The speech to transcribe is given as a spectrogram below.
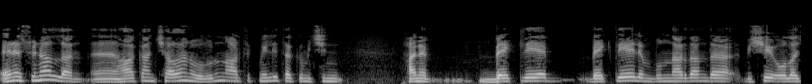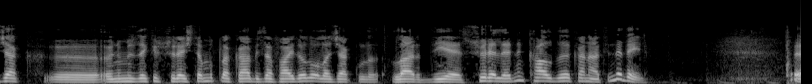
Enes Ünal'la e, Hakan Çalhanoğlu'nun artık milli takım için hani bekleye bekleyelim bunlardan da bir şey olacak e, önümüzdeki süreçte mutlaka bize faydalı olacaklar diye sürelerinin kaldığı kanaatinde değilim. E,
